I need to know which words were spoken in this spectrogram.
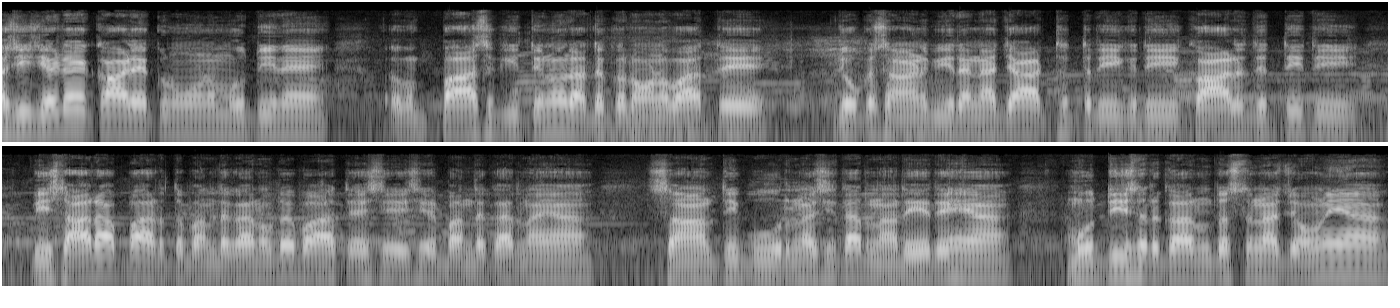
ਅਸੀਂ ਜਿਹੜੇ ਕਾਲੇ ਕਾਨੂੰਨ ਮੋਦੀ ਨੇ ਪਾਸ ਕੀਤੇ ਨੂੰ ਰੱਦ ਕਰਾਉਣ ਵਾਸਤੇ, ਜੋ ਕਿਸਾਨ ਵੀਰਾਂ ਨੇ ਅੱਜ 8 ਤਰੀਕ ਦੀ ਕਾਲ ਦਿੱਤੀ ਸੀ ਵੀ ਸਾਰਾ ਭਾਰਤ ਬੰਦ ਕਰਨ, ਉਹਦੇ ਵਾਸਤੇ ਅਸੀਂ ਇਸੇ ਬੰਦ ਕਰਨਾ ਆ। ਸ਼ਾਂਤੀਪੂਰਨ ਅਸੀਂ ਧਰਨਾ ਦੇ ਰਹੇ ਹਾਂ। ਮੋਦੀ ਸਰਕਾਰ ਨੂੰ ਦੱਸਣਾ ਚਾਹੁੰਦੇ ਆ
